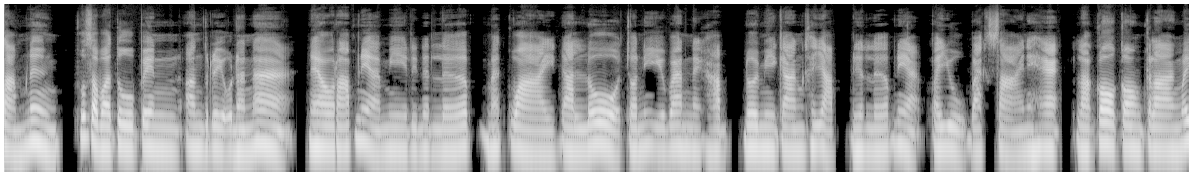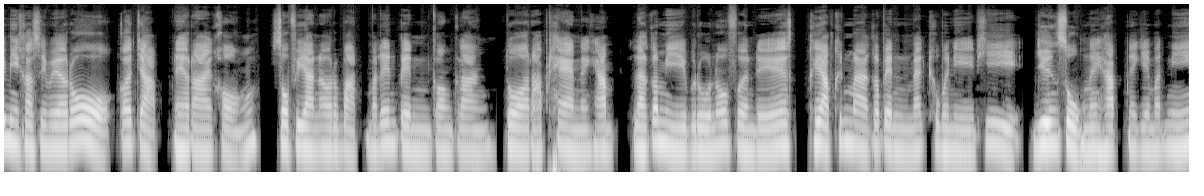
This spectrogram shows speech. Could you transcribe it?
4-2-3-1 ผู้สับประตูเป็นอันเดรโอนาน่า แนวรับเนี่ยมีรินเดนเลิฟแม็กควายดันโล จอห์นนี่อีแวนนะครับ โดยมีการขยับรินเดนเลิฟเนี่ยไปอยู่แบ็กซ้ายนะฮะ แล้วก็กองกลางไม่มีคาซิเมโร่ก็จับในรายของ โซฟิยานอรบัตมาเล่นเป็นกองกลางตัวรับแทนนะครับ แล้วก็มีบรูโน่เฟ r ร์นเดสขยับขึ้นมาก็เป็นแม็กโทมานีที่ยืนสูงนะครับในเกมนัดนี้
